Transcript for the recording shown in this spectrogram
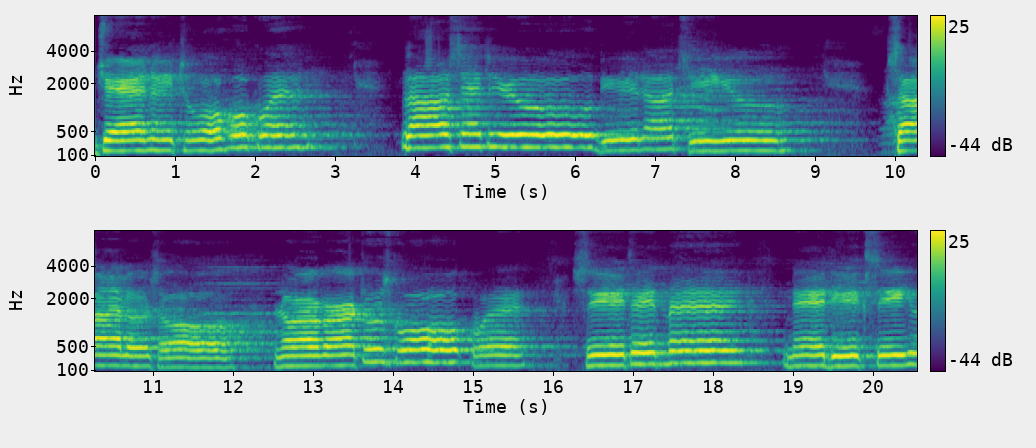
genitoque, lauset jubilatium, salus norbertus quoque sitit benedictio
